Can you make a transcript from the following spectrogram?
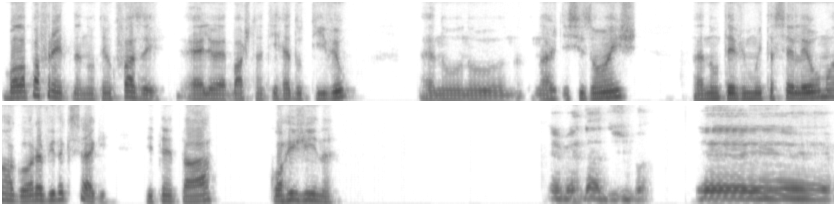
bola para frente, né? não tem o que fazer. Hélio é bastante irredutível é, no, no, nas decisões? Não teve muita celeuma, agora é a vida que segue. E tentar corrigir, né? É verdade, Giba. É...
